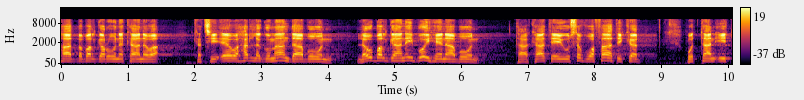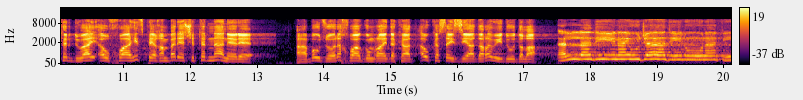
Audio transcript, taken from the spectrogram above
هات بە بەڵگەڕوونەکانەوە. کەچی ئێوە هەر لە گوماندا بوون لەو بەڵگانەی بۆی هێنابوون تا کاتێ کرد وتان ئیتر دوای ئەو خوا هیچ پێغەمبەرێکی تر نانێرێ. ئابە و جۆرە خوا گومڕای دەکات ئەو کەسەی زیادەڕەوی دوو دڵە. الذين يجادلون في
